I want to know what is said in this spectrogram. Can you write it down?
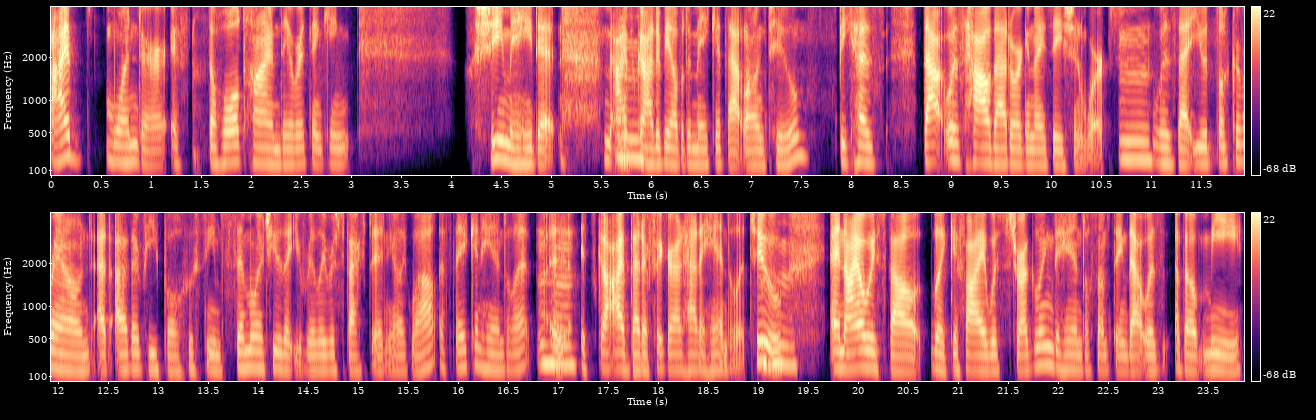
I wonder if the whole time they were thinking, she made it. I've Mm. got to be able to make it that long too. Because that was how that organization worked. mm, Was that you'd look around at other people who seemed similar to you that you really respected, and you're like, "Well, if they can handle it, I- Mhm. it's got. I better figure out how to handle it too." mhm. And I always felt like if I was struggling to handle something that was about me,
